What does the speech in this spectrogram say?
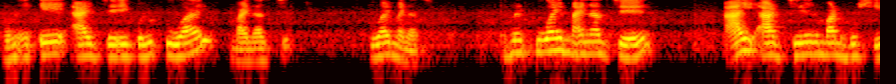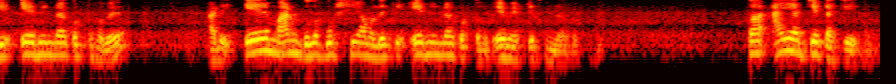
ধরুন a i j equal to i minus j two i minus j এখানে two i minus j, i আর জে এর মান বসিয়ে এ নির্ণয় করতে হবে। আর এর মানগুলো বসিয়ে আমাদেরকে এ নির্ণয় করতে হবে, এ ম্যাট্রিক্স নির্ণয় করতে হবে। তো আই আর জেটা কি এখানে?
